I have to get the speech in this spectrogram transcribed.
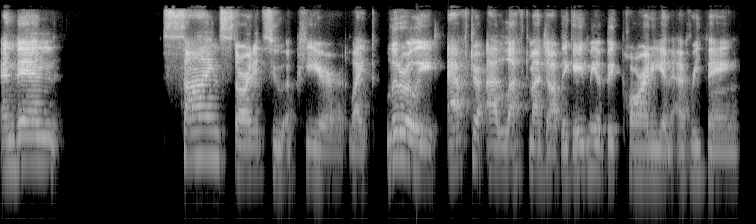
And then signs started to appear like literally after I left my job. They gave me a big party and everything.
